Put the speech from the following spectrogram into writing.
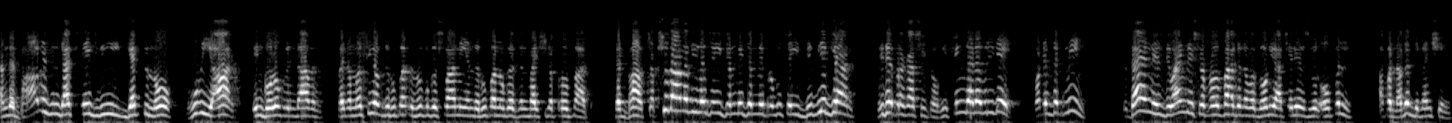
And that bhav is in that stage we get to know who we are in Golok Vrindavan by the mercy of the Rupa, Rupa Goswami and the Rupanugas and by Srila Prabhupada, that bhav, chakshudana dilojai janme janme prabhu say divya gyan hriday prakashito. We sing that every day. What does that mean? So then His Divine Grace Prabhupada and our Gaudiya Acharyas will open up another dimension.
